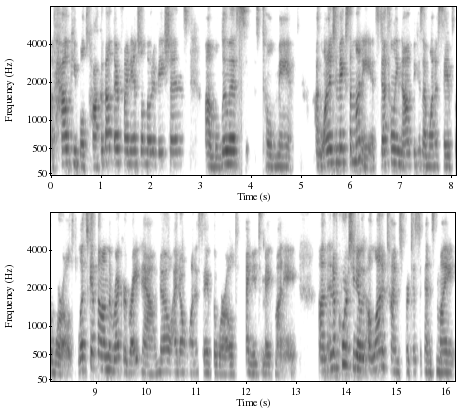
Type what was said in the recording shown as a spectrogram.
of how people talk about their financial motivations, um, Lewis told me, I wanted to make some money. It's definitely not because I want to save the world. Let's get that on the record right now. No, I don't want to save the world. I need to make money. Um, and of course, you know, a lot of times participants might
